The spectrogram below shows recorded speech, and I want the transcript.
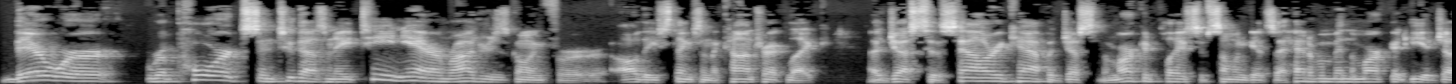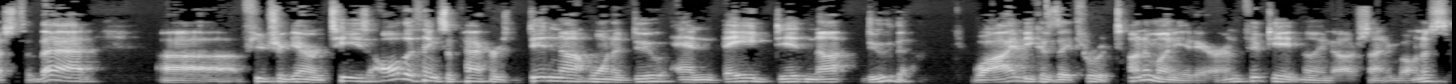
there were reports in 2018, yeah, Aaron Rodgers is going for all these things in the contract, like adjust to the salary cap, adjust to the marketplace. If someone gets ahead of him in the market, he adjusts to that. Uh, future guarantees, all the things the Packers did not want to do, and they did not do them. Why? Because they threw a ton of money at Aaron, $58 million signing bonus.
